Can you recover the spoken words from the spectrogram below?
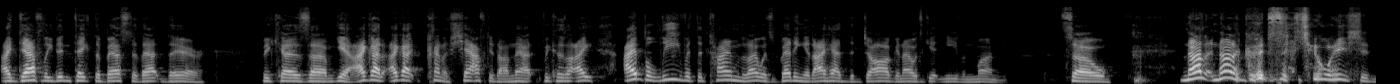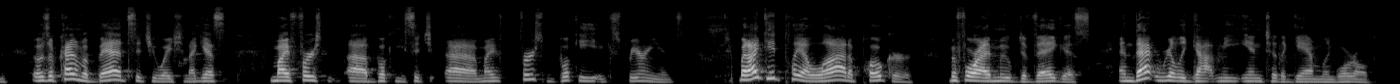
I definitely didn't take the best of that there because um, yeah, I got I got kind of shafted on that because I I believe at the time that I was betting it, I had the dog and I was getting even money. So not not a good situation. It was a kind of a bad situation, I guess. My first uh, bookie situ- uh, my first bookie experience, but I did play a lot of poker before I moved to Vegas, and that really got me into the gambling world.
